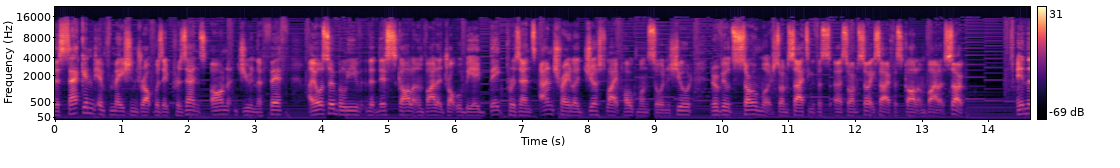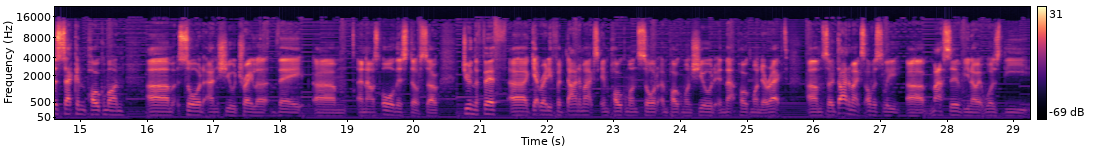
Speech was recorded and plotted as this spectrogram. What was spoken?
The second information drop was a presents on June the 5th. I also believe that this Scarlet and Violet drop will be a big presents and trailer, just like Pokemon Sword and Shield. They revealed so much, so I'm excited for, uh, so I'm so excited for Scarlet and Violet. So, in the second Pokemon um, Sword and Shield trailer, they um, announced all this stuff. So June the 5th, uh, get ready for Dynamax in Pokemon Sword and Pokemon Shield in that Pokemon Direct. Um, so Dynamax, obviously uh, massive. You know, it was the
